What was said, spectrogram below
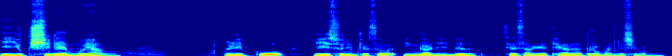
이 육신의 모양을 입고 예수님께서 인간이 있는 세상에 태어나도록 만드신 겁니다.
